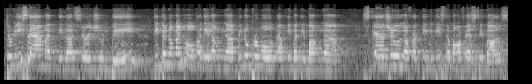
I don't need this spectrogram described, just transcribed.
tourism at nila Sir Jun Bay. Dito naman ho, kanilang uh, pinopromote ang iba't ibang ah, schedule of activities ng mga festivals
